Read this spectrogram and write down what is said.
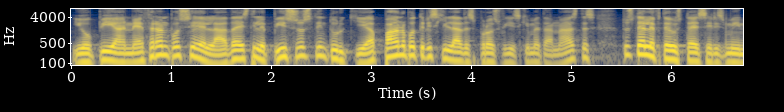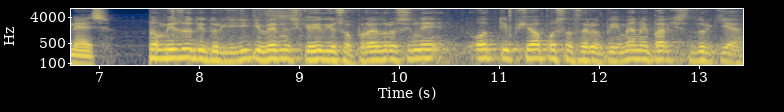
οι οποίοι ανέφεραν πως η Ελλάδα έστειλε πίσω στην Τουρκία πάνω από 3.000 πρόσφυγες και μετανάστες τους τελευταίους τέσσερις μήνες. Νομίζω ότι η τουρκική κυβέρνηση και ο ίδιος ο πρόεδρος είναι ό,τι πιο αποσταθεροποιημένο υπάρχει στην Τουρκία.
